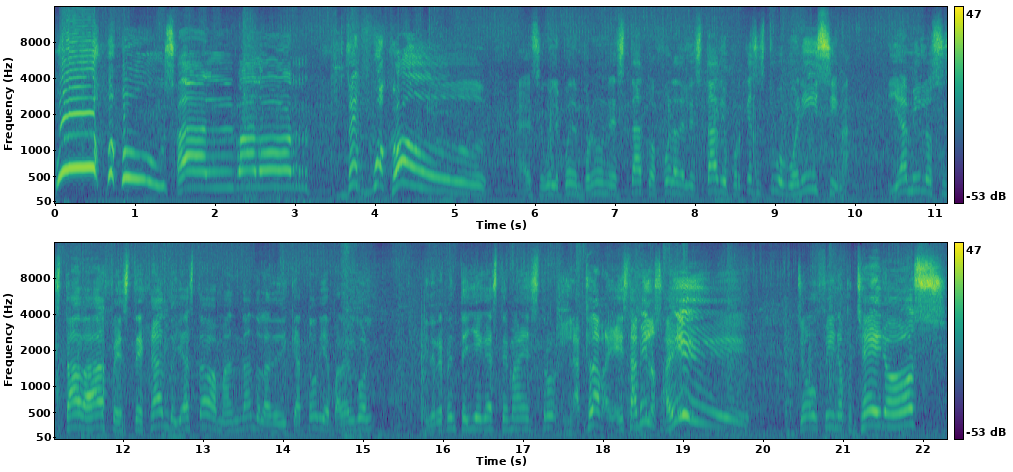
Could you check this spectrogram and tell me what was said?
¡Uh! Salvador de Wokol. A ese güey le pueden poner una estatua fuera del estadio porque esa estuvo buenísima. Y ya Milos estaba festejando, ya estaba mandando la dedicatoria para el gol. Y de repente llega este maestro y la clava. Y ahí está Milos, ahí. Dolphino Potatoes.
